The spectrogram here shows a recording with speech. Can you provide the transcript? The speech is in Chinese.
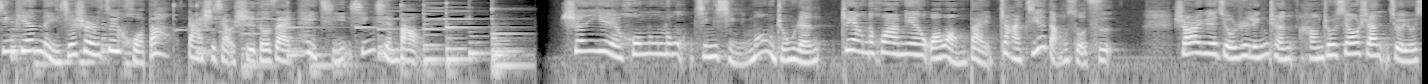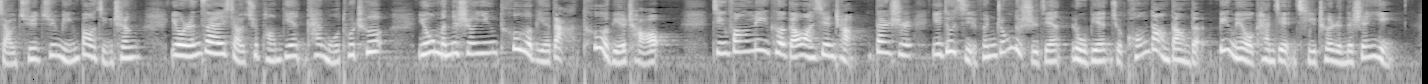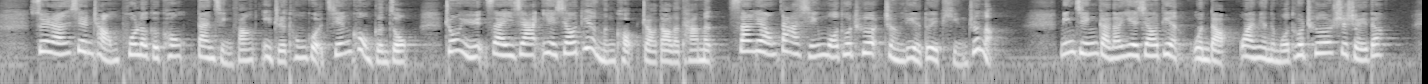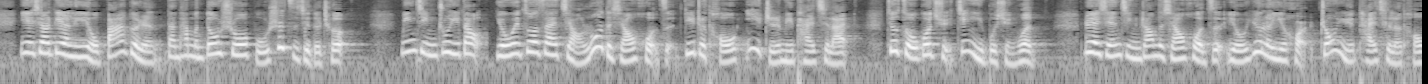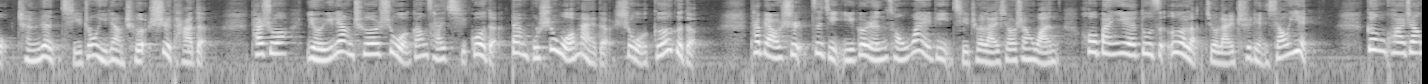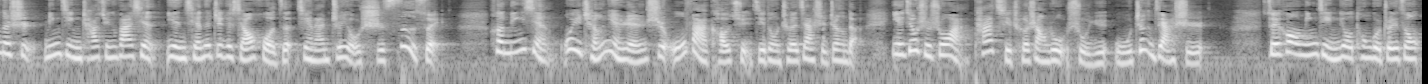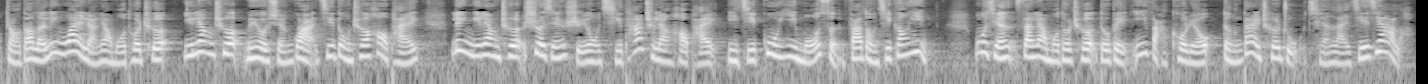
今天哪些事儿最火爆？大事小事都在《佩奇新鲜报》。深夜轰隆隆，惊醒梦中人，这样的画面往往拜炸街党所赐。十二月九日凌晨，杭州萧山就有小区居民报警称，有人在小区旁边开摩托车，油门的声音特别大，特别吵。警方立刻赶往现场，但是也就几分钟的时间，路边就空荡荡的，并没有看见骑车人的身影。虽然现场扑了个空，但警方一直通过监控跟踪，终于在一家夜宵店门口找到了他们。三辆大型摩托车正列队停着呢。民警赶到夜宵店，问道：“外面的摩托车是谁的？”夜宵店里有八个人，但他们都说不是自己的车。民警注意到有位坐在角落的小伙子低着头，一直没抬起来，就走过去进一步询问。略显紧张的小伙子犹豫了一会儿，终于抬起了头，承认其中一辆车是他的。他说：“有一辆车是我刚才骑过的，但不是我买的，是我哥哥的。”他表示自己一个人从外地骑车来萧山玩，后半夜肚子饿了就来吃点宵夜。更夸张的是，民警查询发现，眼前的这个小伙子竟然只有十四岁。很明显，未成年人是无法考取机动车驾驶证的。也就是说啊，他骑车上路属于无证驾驶。随后，民警又通过追踪找到了另外两辆摩托车，一辆车没有悬挂机动车号牌，另一辆车涉嫌使用其他车辆号牌以及故意磨损发动机钢印。目前，三辆摩托车都被依法扣留，等待车主前来接驾了。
